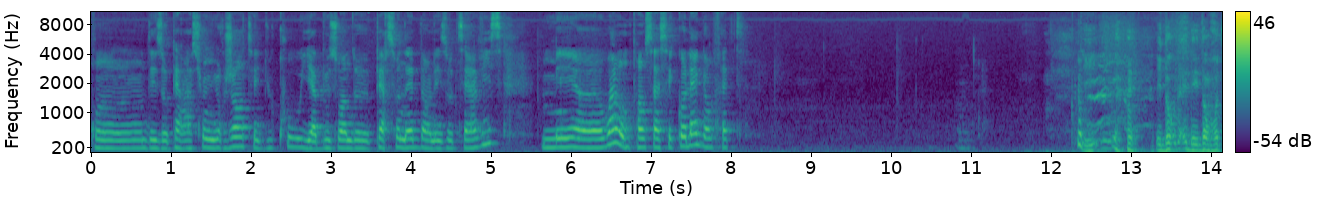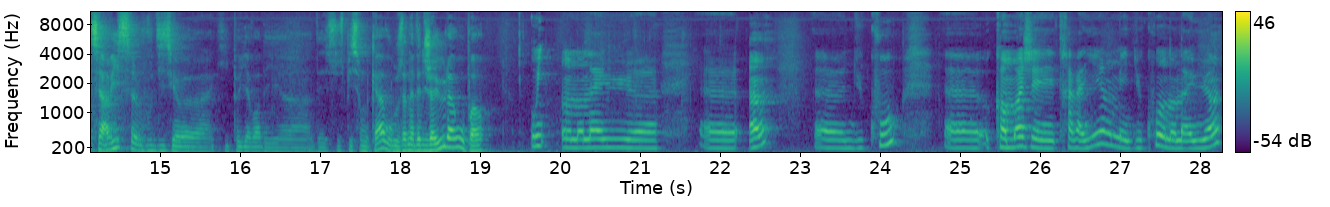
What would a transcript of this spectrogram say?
qui ont des opérations urgentes et du coup, il y a besoin de personnel dans les autres services. Mais euh, ouais, on pense à ses collègues en fait. Et, donc, dans votre service, vous dites qu'il peut y avoir des, des, suspicions de cas. Vous en avez déjà eu là ou pas? Oui, on en a eu un. du coup, euh, quand moi j'ai travaillé, hein, mais du coup on en a eu un.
